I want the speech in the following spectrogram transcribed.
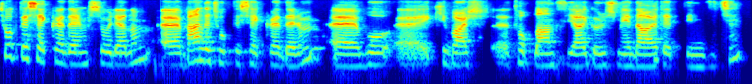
Çok teşekkür ederim Şule Hanım. E, ben de çok teşekkür ederim e, bu e, kibar e, toplantıya, görüşmeye davet ettiğiniz için.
